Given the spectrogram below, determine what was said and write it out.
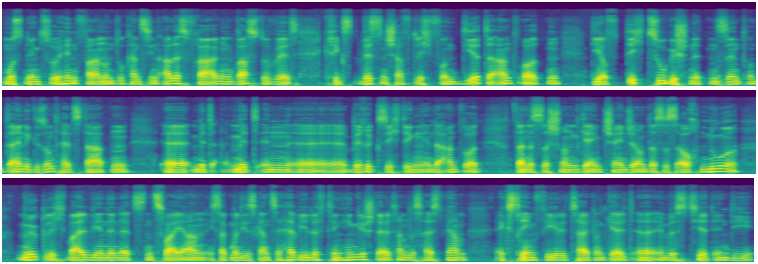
musst nirgendwo hinfahren und du kannst ihn alles fragen, was du willst, kriegst wissenschaftlich fundierte Antworten, die auf dich zugeschnitten sind und deine Gesundheitsdaten äh, mit, mit in, äh, berücksichtigen in der Antwort, dann ist das schon ein Game Changer und das ist auch nur möglich, weil wir in den letzten zwei Jahren, ich sag mal, dieses ganze Heavy Lifting hingestellt haben. Das heißt, wir haben extrem viel Zeit und Geld äh, investiert in die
